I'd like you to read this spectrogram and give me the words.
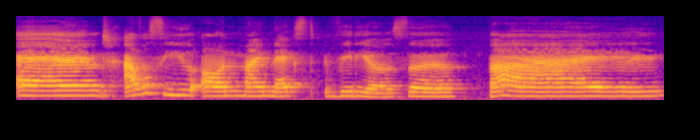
And I will see you on my next video. So, bye.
